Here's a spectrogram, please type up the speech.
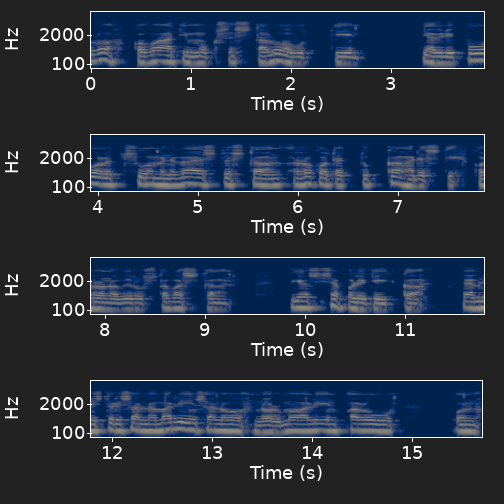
lohkovaatimuksesta luovuttiin ja yli puolet Suomen väestöstä on rokotettu kahdesti koronavirusta vastaan. Ja sisäpolitiikkaa. Pääministeri Sanna Marin sanoo normaaliin paluu on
